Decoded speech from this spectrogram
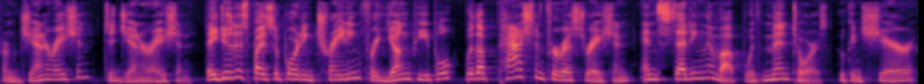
from generation to generation. They do this by supporting training for young people with a passion for restoration and setting them up with mentors who can share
